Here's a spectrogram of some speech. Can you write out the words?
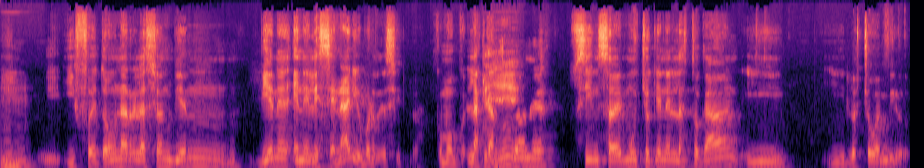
Y, fue toda una relación bien, bien en, el escenario, por decirlo. Como las canciones, sin saber mucho quiénes las tocaban y, los shows en vivo.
